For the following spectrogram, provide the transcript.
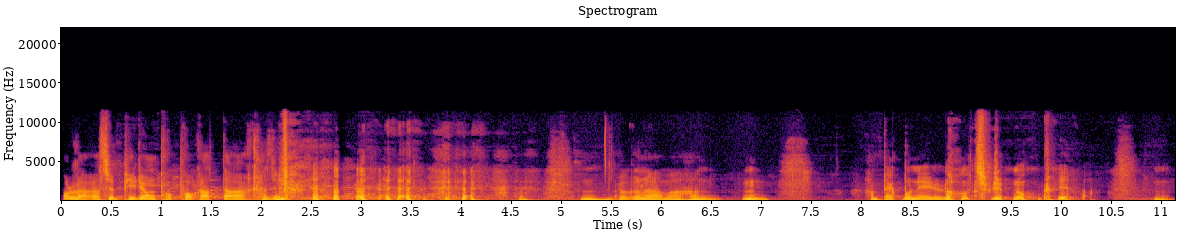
올라가서 비룡폭포 갔다 하지만 음, 그거는 아마 한 음? 한 100분의 1로 줄여놓은 거야. 음.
